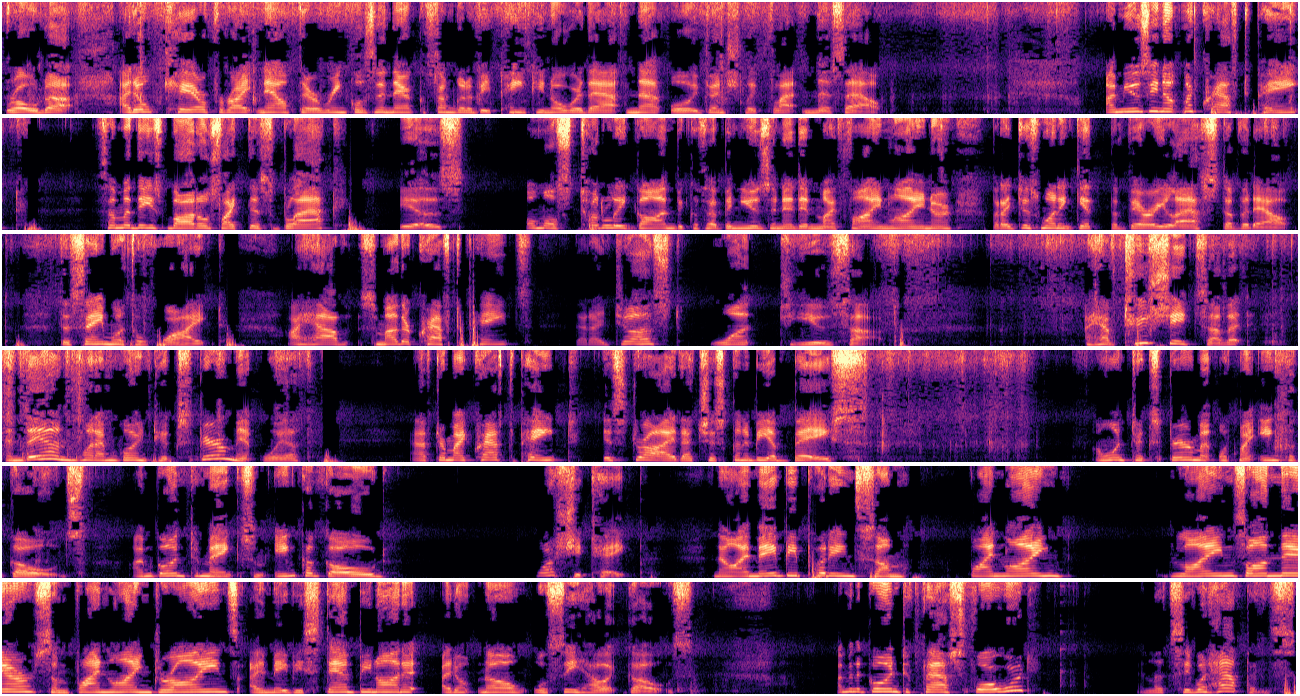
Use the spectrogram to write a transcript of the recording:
rolled up. I don't care for right now if there are wrinkles in there because I'm going to be painting over that and that will eventually flatten this out. I'm using up my craft paint. Some of these bottles like this black is almost totally gone because I've been using it in my fine liner, but I just want to get the very last of it out. The same with the white. I have some other craft paints that I just want to use up. I have two sheets of it, and then what I'm going to experiment with, after my craft paint is dry, that's just going to be a base, I want to experiment with my Inka Golds. I'm going to make some Inka Gold washi tape. Now I may be putting some fine line lines on there, some fine line drawings. I may be stamping on it. I don't know. We'll see how it goes. I'm going to go into fast forward and let's see what happens.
